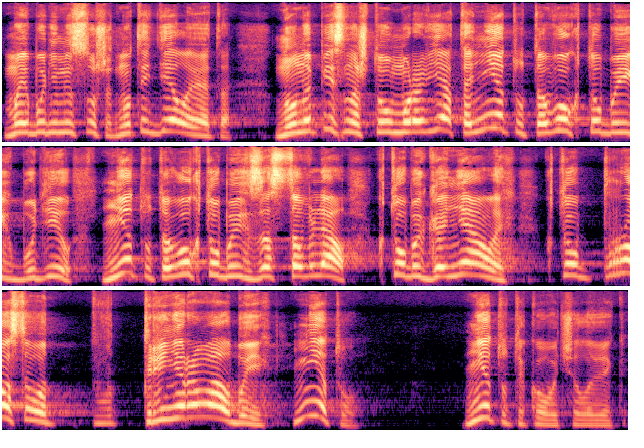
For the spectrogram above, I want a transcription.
мы будем и слушать, но ты делай это. Но написано, что у муравья-то нету того, кто бы их будил, нету того, кто бы их заставлял, кто бы гонял их, кто просто вот, вот тренировал бы их. Нету. Нету такого человека.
